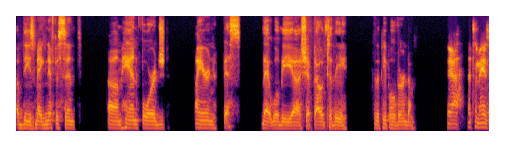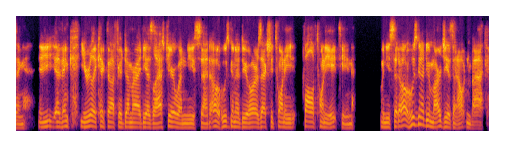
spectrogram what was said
of these magnificent um, hand forged iron fists that will be uh, shipped out to the to the people who've earned them. Yeah, that's amazing. I think you really kicked off your dumber ideas last year when you said, "Oh, who's going to do?" Or it was actually twenty fall of 2018 when you said, "Oh, who's going to do Marji as an out and back?"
